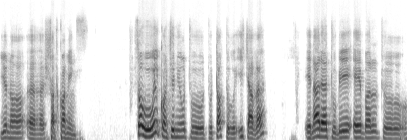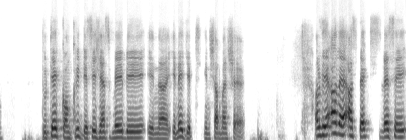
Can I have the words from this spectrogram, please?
you know, uh, shortcomings. So we will continue to, to talk to each other in order to be able to, to take concrete decisions, maybe in, uh, in Egypt, in Sharm el-Sheikh. On the other aspects, let's say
